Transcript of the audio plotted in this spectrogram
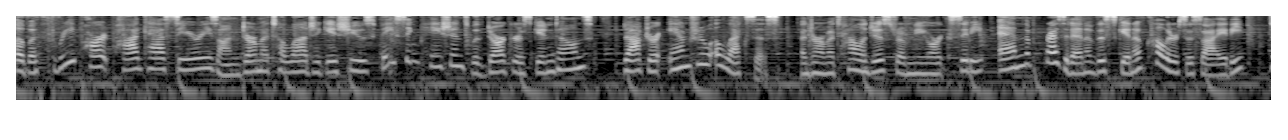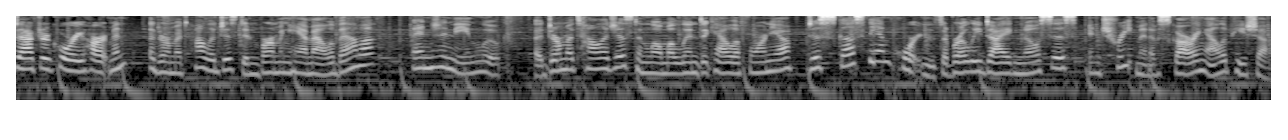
of a three part podcast series on dermatologic issues facing patients with darker skin tones, Dr. Andrew Alexis, a dermatologist from New York City and the president of the Skin of Color Society, Dr. Corey Hartman, a dermatologist in Birmingham, Alabama, and Janiene Luke, a dermatologist in Loma Linda, California, discuss the importance of early diagnosis and treatment of scarring alopecia.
